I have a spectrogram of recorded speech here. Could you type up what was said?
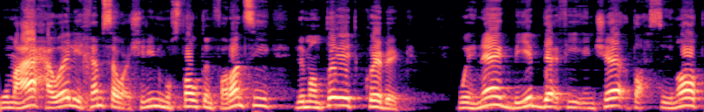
ومعاه حوالي 25 مستوطن فرنسي لمنطقة كويبك. وهناك بيبدأ في إنشاء تحصينات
